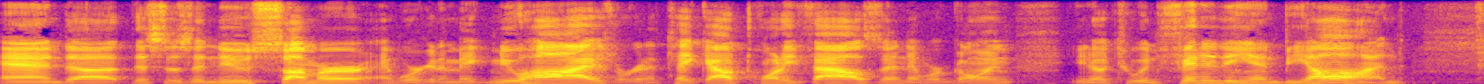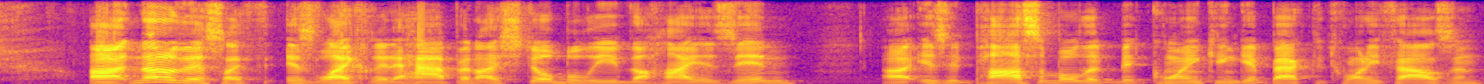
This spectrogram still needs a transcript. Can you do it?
and uh, this is a new summer and we're going to make new highs. We're going to take out 20,000 and we're going, you know, to infinity and beyond. Uh, none of this is likely to happen. I still believe the high is in. Uh, is it possible that Bitcoin can get back to 20,000?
